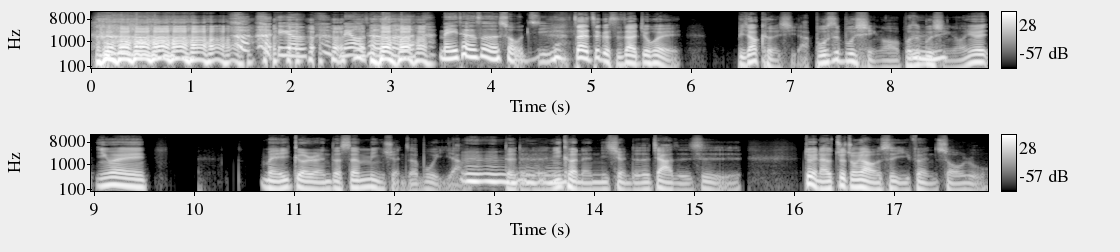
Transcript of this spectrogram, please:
一个没有特色、没特色的手机，在这个时代就会比较可惜啊！不是不行哦，不是不行哦，嗯、因为因为每一个人的生命选择不一样，嗯嗯，对对对，你可能你选择的价值是。对你来说最重要的是一份收入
